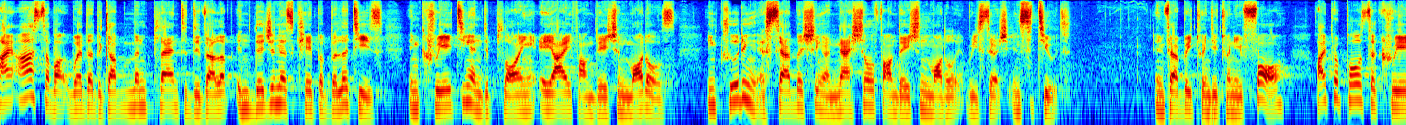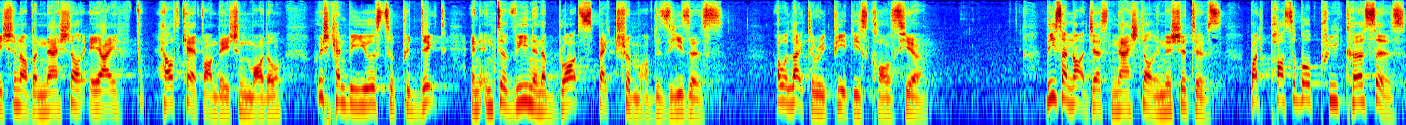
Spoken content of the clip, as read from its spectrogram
I asked about whether the government planned to develop indigenous capabilities in creating and deploying AI foundation models, including establishing a National Foundation Model Research Institute. In February 2024, I proposed the creation of a national AI healthcare foundation model, which can be used to predict and intervene in a broad spectrum of diseases. I would like to repeat these calls here. These are not just national initiatives, but possible precursors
